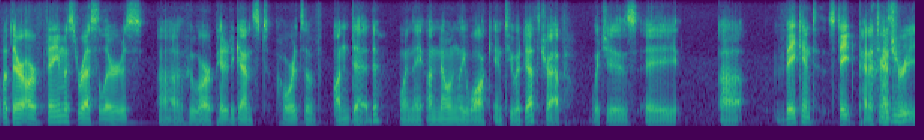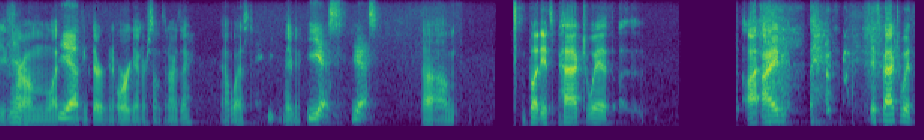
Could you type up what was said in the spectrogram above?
But there are famous wrestlers uh, who are pitted against hordes of undead when they unknowingly walk into a death trap, which is a uh, vacant state penitentiary Yeah. from like Yeah. I think they're in Oregon or something, aren't they? Out west, maybe. yes. Yes. Um, but it's packed with I, I it's packed with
